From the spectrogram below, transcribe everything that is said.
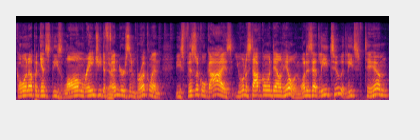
going up against these long, rangy defenders yep. in Brooklyn, these physical guys, you want to stop going downhill. And what does that lead to? It leads to him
